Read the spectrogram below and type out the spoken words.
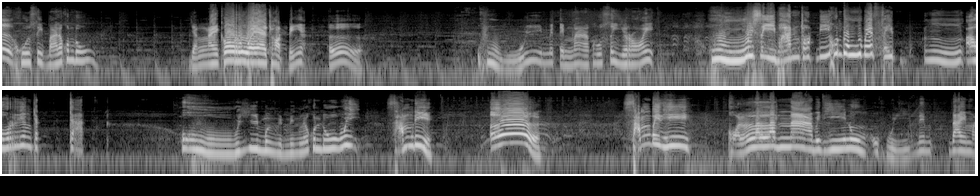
อ คูณสิบมาแล้วคนดู ยังไงก็รวยอะช็อตนี้เออหูยไม่เต็มหน้าคนดูสี่ร้อยหูยสี่พันช็อตนี้คุณดูเบสสิบอืมเอาเรื่องจัดจัดโอ้ยหมื่นหนึ่งแล้วคุณดูวิซ้ำดิ เออ ซ้ำไปที ขอลั่นลั่นหน้าไปทีหนุ่มโอ้โหยได้ได้ไหม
